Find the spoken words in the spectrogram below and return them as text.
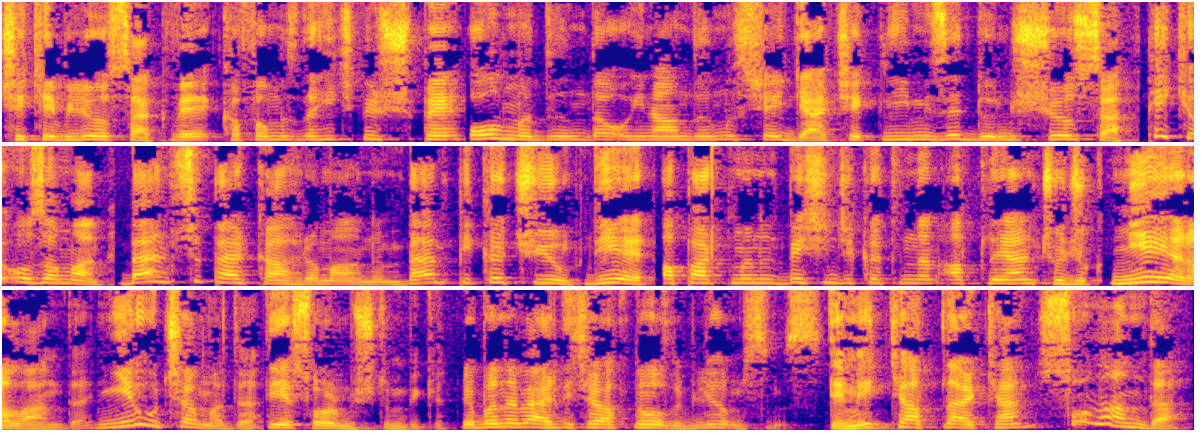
çekebiliyorsak ve kafamızda hiçbir şüphe olmadığında o inandığımız şey gerçekliğimize dönüşüyorsa peki o zaman ben süper kahramanım, ben Pikachu'yum diye apartmanın 5. katından atlayan çocuk niye yaralandı, niye uçamadı diye sormuştum bir gün. Ve bana verdiği cevap ne oldu biliyor musunuz? Demek ki atlarken son anda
